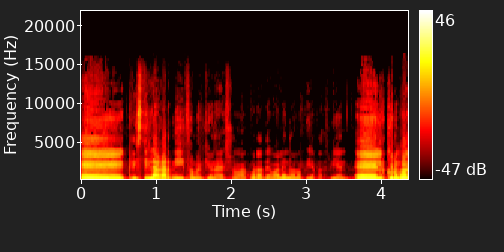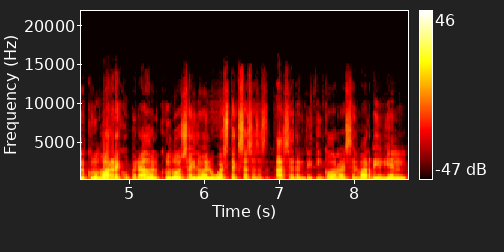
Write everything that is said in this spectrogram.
Eh, Christine Lagarde ni hizo mención a eso, acuérdate, ¿vale? No lo pierdas. Bien. El crudo, el crudo ha recuperado. El crudo se ha ido el West Texas a 75 dólares el barril y el,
